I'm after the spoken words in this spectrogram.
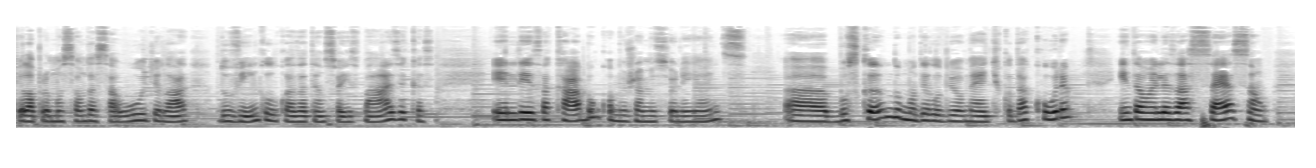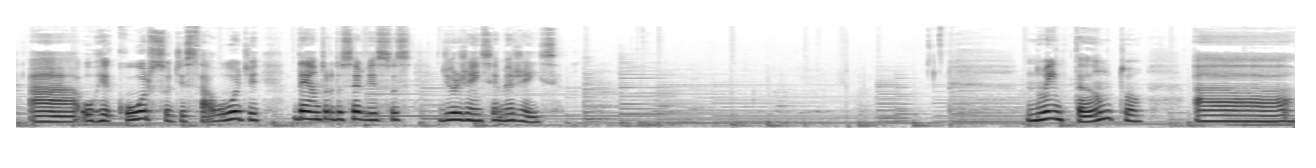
pela promoção da saúde lá do vínculo com as atenções básicas, eles acabam, como eu já mencionei antes, uh, buscando o modelo biomédico da cura, então eles acessam uh, o recurso de saúde dentro dos serviços de urgência e emergência. No entanto, a,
